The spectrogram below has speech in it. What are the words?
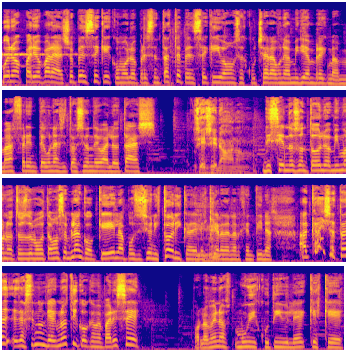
Bueno, pero pará, yo pensé que como lo presentaste, pensé que íbamos a escuchar a una Miriam Breckman más frente a una situación de balotage, Sí, sí, no, no. diciendo son todos lo mismo, nosotros votamos en blanco, que es la posición histórica de la izquierda en Argentina. Acá ella está haciendo un diagnóstico que me parece por lo menos muy discutible, que es que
